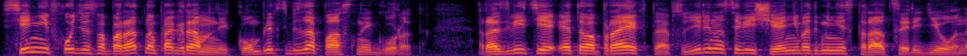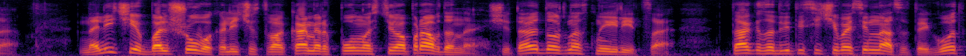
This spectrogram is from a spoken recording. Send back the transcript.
Все они входят в аппаратно-программный комплекс «Безопасный город». Развитие этого проекта обсудили на совещании в администрации региона. Наличие большого количества камер полностью оправдано, считают должностные лица. Так, за 2018 год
